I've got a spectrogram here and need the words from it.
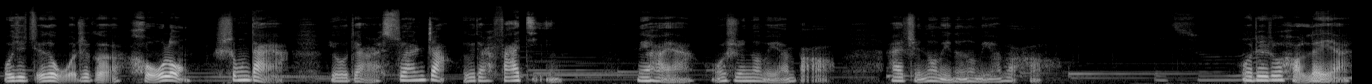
我就觉得我这个喉咙声带啊有点酸胀，有点发紧。你好呀，我是糯米元宝，爱吃糯米的糯米元宝。我这周好累呀，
